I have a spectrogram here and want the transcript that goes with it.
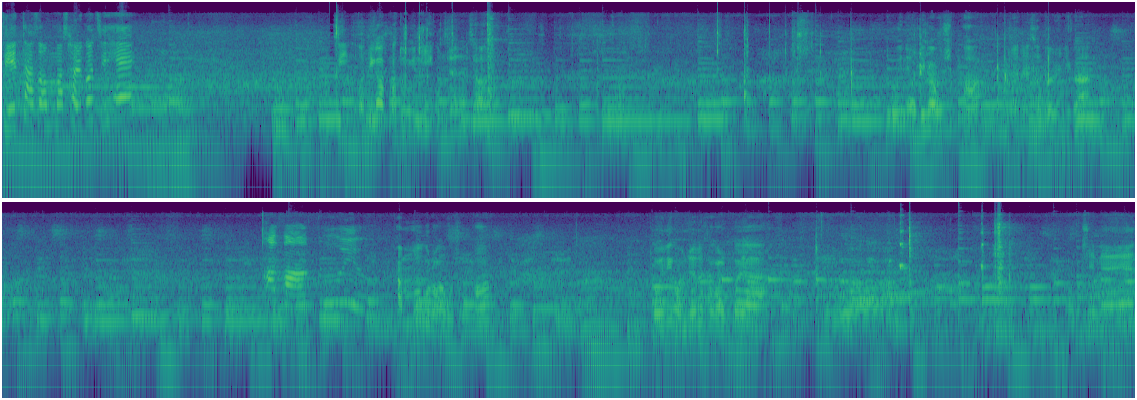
뒤에 타서 엄마 설거지 해. 어디, 어디 갈까 도인이 운전해서? 도인이 어디 가고 싶어? 운전해서 도인이가 다 나고요. 밥 먹으러 가고 싶어? 도인이가 운전해서 갈 거야 우와 멋지네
